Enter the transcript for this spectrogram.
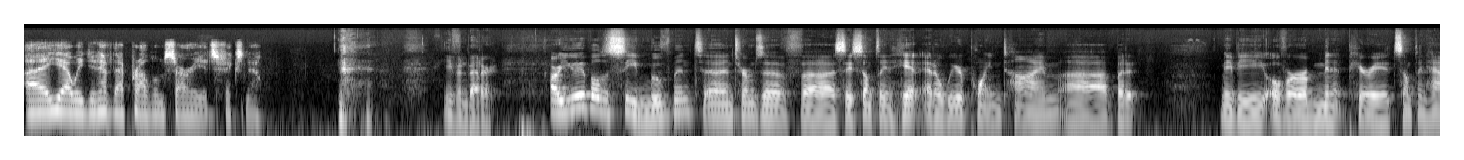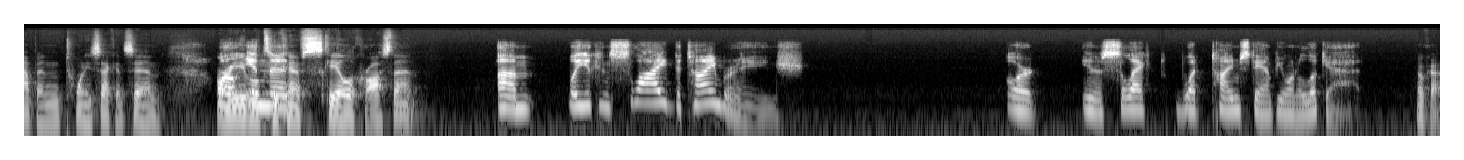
uh, "Yeah, we did have that problem. Sorry, it's fixed now." Even better. Are you able to see movement uh, in terms of, uh, say, something hit at a weird point in time, uh, but it, maybe over a minute period, something happened 20 seconds in? Are well, you able to the, kind of scale across that? Um, well, you can slide the time range or, you know, select what timestamp you want to look at. Okay.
